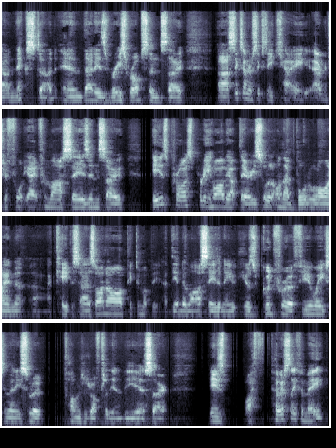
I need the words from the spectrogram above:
our next stud, and that is Reece Robson. So uh, 660k, average of 48 from last season. So he is priced pretty highly up there. He's sort of on that borderline uh, keeper status. I know I picked him up at the end of last season. He, he was good for a few weeks, and then he sort of plummeted off to the end of the year. So he's I, personally for me,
